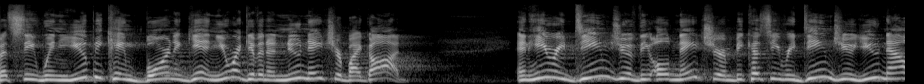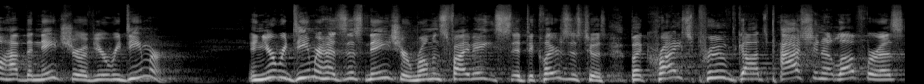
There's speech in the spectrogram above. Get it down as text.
But see, when you became born again, you were given a new nature by God. And He redeemed you of the old nature. And because He redeemed you, you now have the nature of your Redeemer. And your Redeemer has this nature. Romans 5 8 it declares this to us. But Christ proved God's passionate love for us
